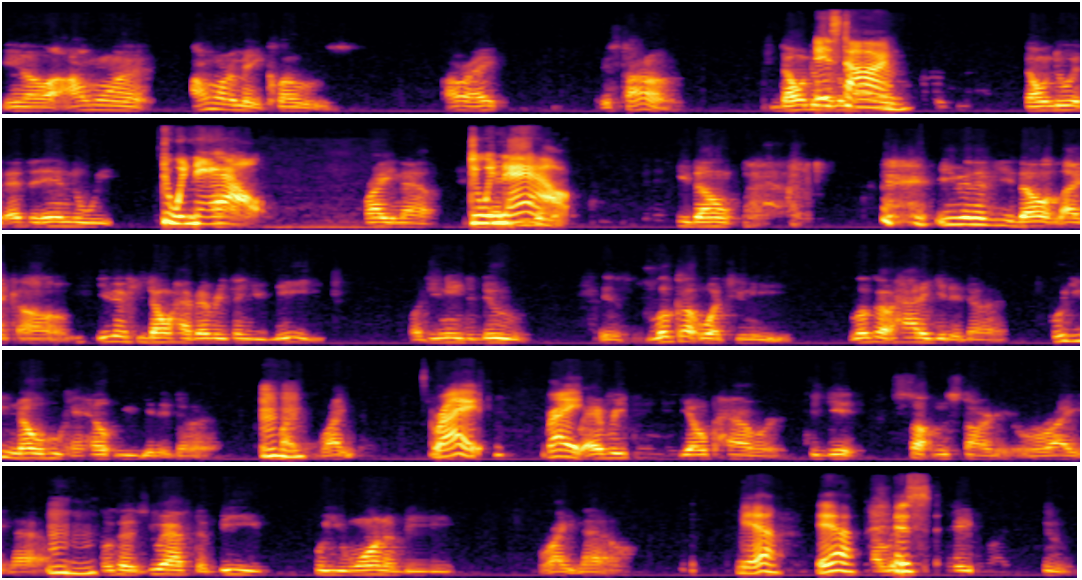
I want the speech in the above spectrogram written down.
you know, I want, I want to make clothes. All right, it's time. Don't do it's it tomorrow. time Don't do it at the end of the week. do it It's time. now Right now. do it And now you don't even if you don't like um even if you don't have everything you need what you need to do is look up what you need look up how to get it done who you know who can help you get it done Mhm. like right right right now. everything in your power to get something started right now hmm because you have to be who you want to be right now yeah yeah It's- least stage like two.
